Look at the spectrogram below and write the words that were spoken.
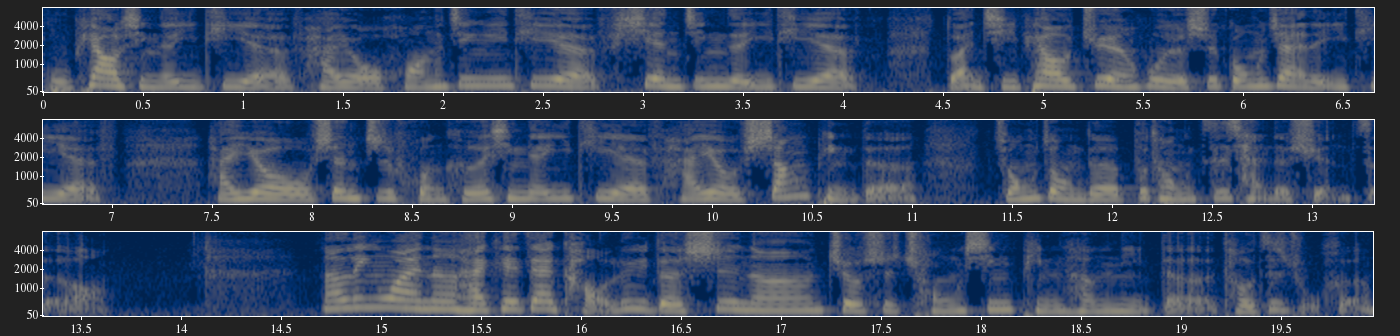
股票型的 ETF，还有黄金 ETF、现金的 ETF、短期票券或者是公债的 ETF，还有甚至混合型的 ETF，还有商品的种种的不同资产的选择哦。那另外呢，还可以再考虑的是呢，就是重新平衡你的投资组合。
